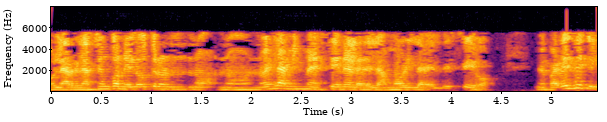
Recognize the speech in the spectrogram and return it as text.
o la relación con el otro no, no, no es la misma escena la del amor y la del deseo. Me parece que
